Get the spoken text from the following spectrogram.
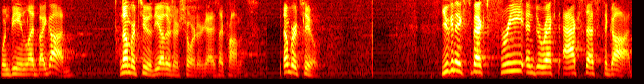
when being led by God. Number two, the others are shorter, guys, I promise. Number two, you can expect free and direct access to God.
